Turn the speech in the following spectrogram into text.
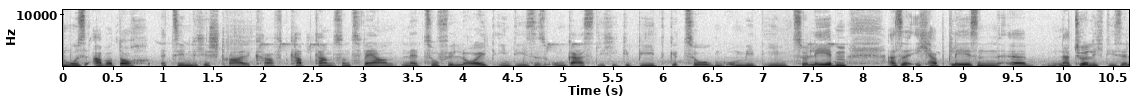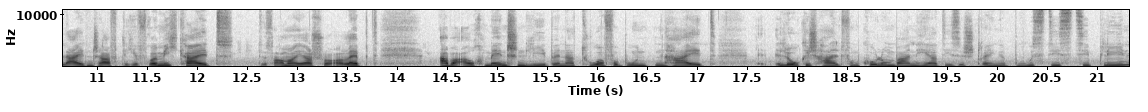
muss aber doch eine ziemliche Strahlkraft gehabt haben, sonst wären nicht so viele Leute in dieses ungastliche Gebiet gezogen, um mit ihm zu leben. Also ich habe gelesen, äh, natürlich diese leidenschaftliche Frömmigkeit, das haben wir ja schon erlebt, aber auch Menschenliebe, Naturverbundenheit, logisch halt vom Kolumban her diese strenge Bußdisziplin.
